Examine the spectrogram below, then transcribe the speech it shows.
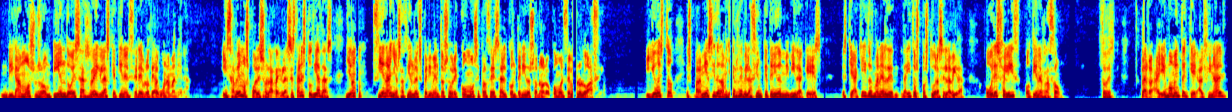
digamos, rompiendo esas reglas que tiene el cerebro de alguna manera. Y sabemos cuáles son las reglas, están estudiadas. Llevan 100 años haciendo experimentos sobre cómo se procesa el contenido sonoro, cómo el cerebro lo hace. Y yo esto, es, para mí ha sido la mayor revelación que he tenido en mi vida, que es, es que aquí hay dos maneras de, hay dos posturas en la vida. O eres feliz o tienes razón. Entonces, claro, hay un momento en que al final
